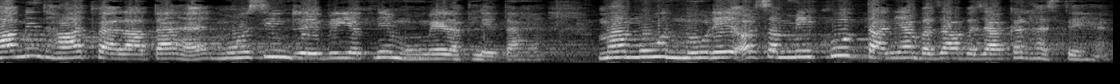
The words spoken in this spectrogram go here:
हामिद हाथ फैलाता है, मोहसिन रेवड़ी अपने मुँह में रख लेता है। महमूद, नूरे और सम्मी खूब तालियाँ बजा बजा कर हँसते हैं।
